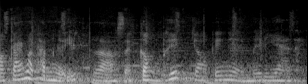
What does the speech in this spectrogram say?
uh, cái mà thanh nghĩ là sẽ cần thiết cho cái nghề media này.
